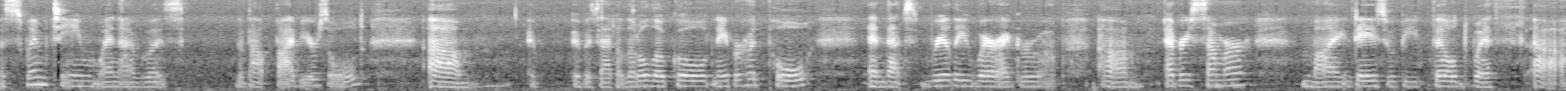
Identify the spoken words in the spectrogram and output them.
a swim team when I was about five years old. Um, it, was at a little local neighborhood pool, and that's really where I grew up. Um, every summer, my days would be filled with uh,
